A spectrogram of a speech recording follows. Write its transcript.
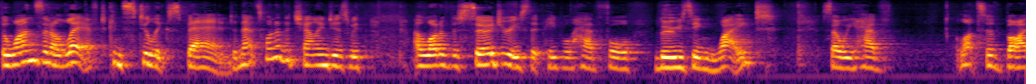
the ones that are left can still expand. And that's one of the challenges with a lot of the surgeries that people have for losing weight. So, we have lots of by,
